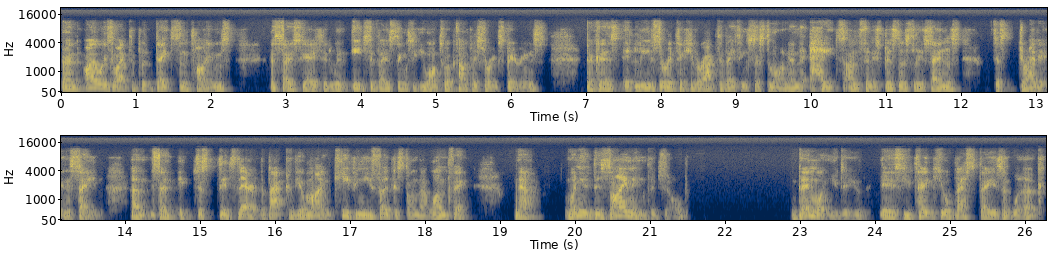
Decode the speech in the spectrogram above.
And I always like to put dates and times associated with each of those things that you want to accomplish or experience because it leaves the reticular activating system on and it hates unfinished business loose ends just drive it insane um, so it just it's there at the back of your mind keeping you focused on that one thing now when you're designing the job then what you do is you take your best days at work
